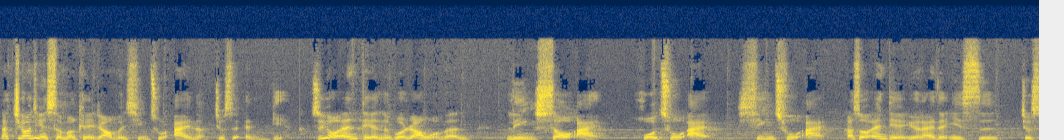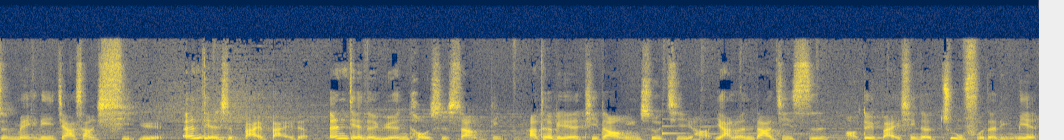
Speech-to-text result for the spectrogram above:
那究竟什么可以让我们行出爱呢？就是恩典。只有恩典能够让我们领受爱、活出爱、行出爱。他说，恩典原来的意思就是美丽加上喜悦。恩典是白白的，恩典的源头是上帝。他特别提到民数记哈，亚伦大祭司啊对百姓的祝福的里面，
